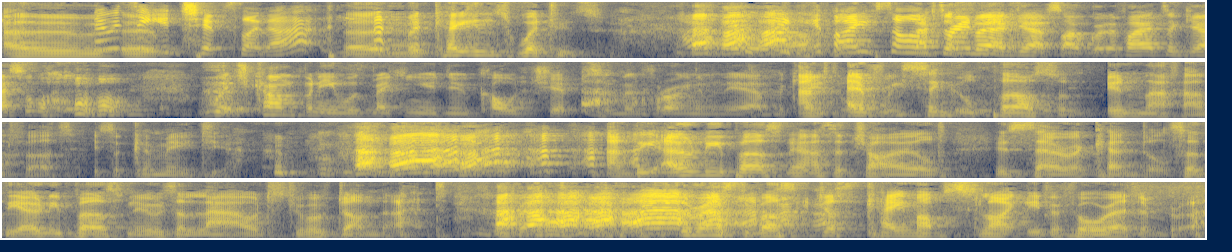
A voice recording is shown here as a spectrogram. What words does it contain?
Uh, No one's uh, eating chips like that. uh, McCain's wedges. Like, if I saw That's a a friend, fair guess. I've got, if I had to guess which company was making you do cold chips and then throwing them in the air, And McCain's every single person in that advert is a comedian. and the only person who has a child is Sarah Kendall. So the only person who is allowed to have done that. the rest of us just came up slightly before Edinburgh.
